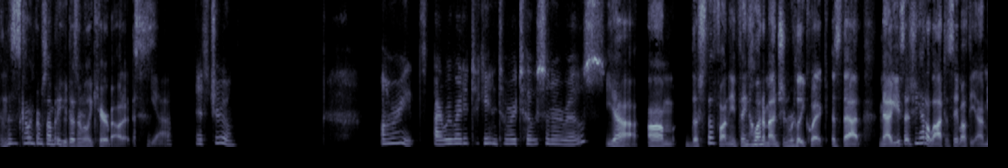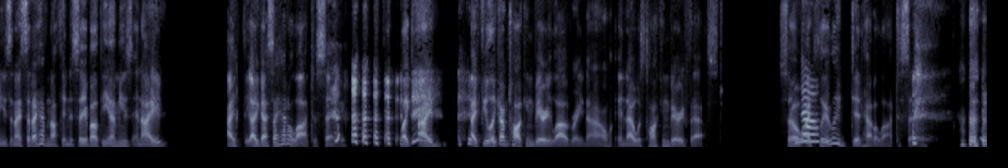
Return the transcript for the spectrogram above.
And this is coming from somebody who doesn't really care about it. Yeah, it's true. All right. Are we ready to get into our toast and our roast? Yeah. Um, that's the funny thing I want to mention really quick is that Maggie said she had a lot to say about the Emmys, and I said I have nothing to say about the Emmys, and I I th I guess I had a lot to say. Like I I feel like I'm talking very loud right now, and I was talking very fast. So I clearly did have a lot to say. I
